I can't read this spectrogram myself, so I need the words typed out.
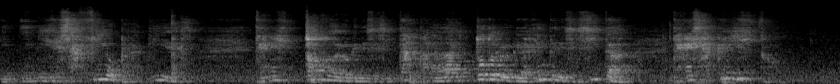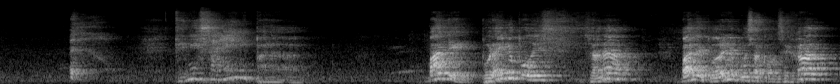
Y, mi desafío para ti es, tenés todo lo que necesitas para dar, todo lo que la gente necesita, tenés a Cristo. Tenés a Él para. Vale, por ahí no podés sanar, vale, por ahí no podés aconsejar,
